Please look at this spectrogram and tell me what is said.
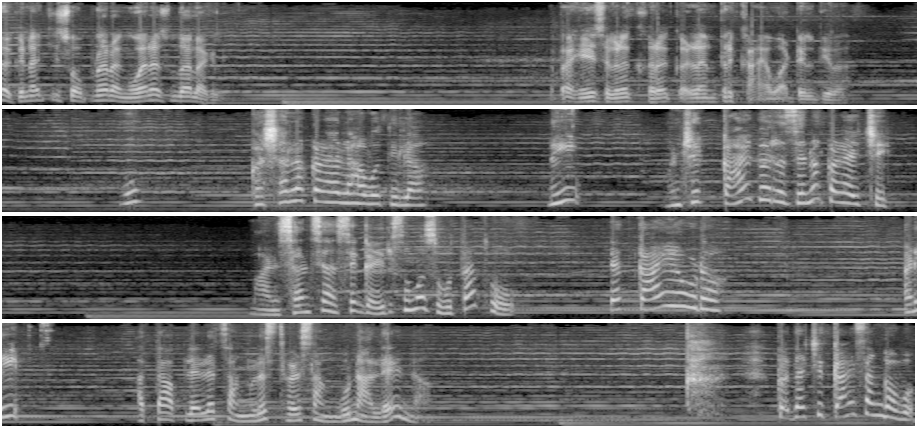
लग्नाची स्वप्न रंगवायला सुद्धा लागली. आता हे सगळं खरं कळल्यानंतर काय वाटेल तिला? हो? कशाला कळायला हवं तिला? नाही म्हणजे काय गरज आहे ना कळायची? माणसांचे असे गैरसमज होतात हो. त्यात काय एवढं? आणि आता आपल्याला चांगलं स्थळ सांगून आलंय ना. कदाचित काय सांगावं?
